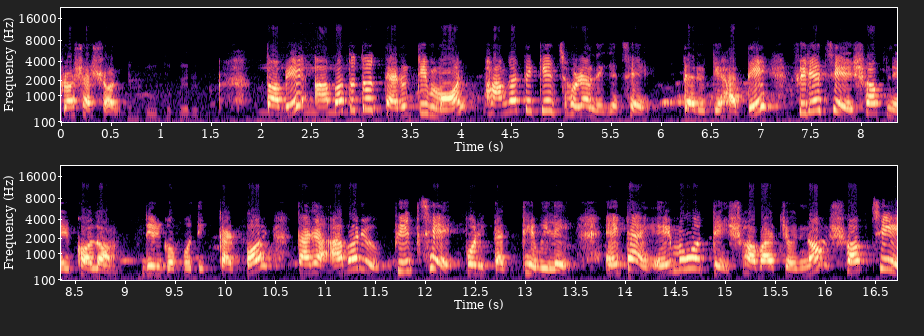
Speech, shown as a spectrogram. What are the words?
প্রশাসন। তবে আপাতত তেরোটি মন ভাঙা থেকে ঝোড়া লেগেছে। তেরোটি হাতে ফিরেছে স্বপ্নের কলম। দীর্ঘ প্রতীক্ষার পর তারা আবারও ফিরছে পরীক্ষার টেবিলে। এটাই এই মুহূর্তে সবার জন্য সবচেয়ে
